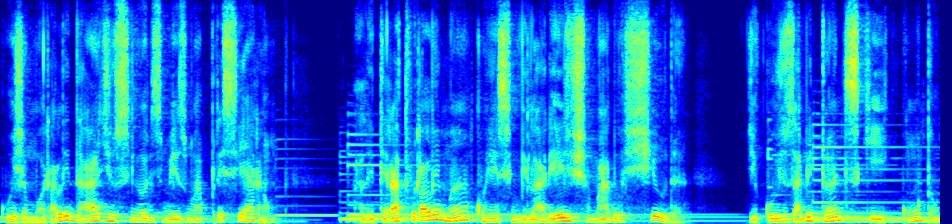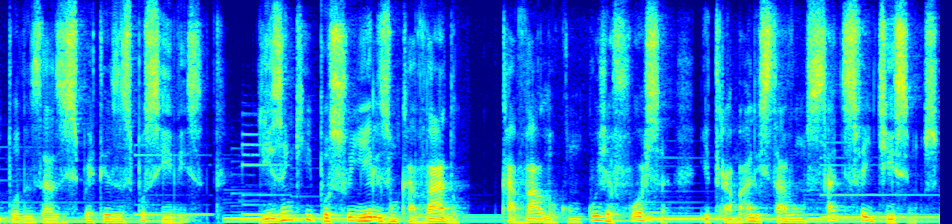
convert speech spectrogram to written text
cuja moralidade os senhores mesmos apreciarão. A literatura alemã conhece um vilarejo chamado Schilda, de cujos habitantes que contam todas as espertezas possíveis. Dizem que possuem eles um cavalo, cavalo com cuja força e trabalho estavam satisfeitíssimos.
